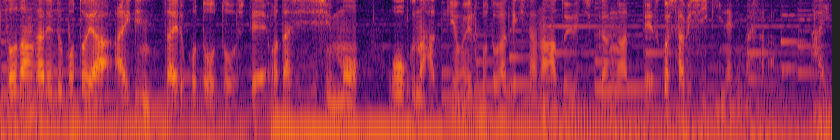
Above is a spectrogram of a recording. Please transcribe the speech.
相談されることや相手に伝えることを通して私自身も多くの発見を得ることができたなという実感があって少し寂しい気になりましたがはい。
